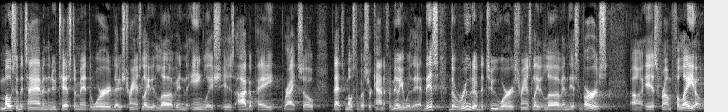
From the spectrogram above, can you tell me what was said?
most of the time in the New Testament, the word that is translated love in the English is agape, right? So that's most of us are kind of familiar with that. This, the root of the two words translated love in this verse uh, is from phileo,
